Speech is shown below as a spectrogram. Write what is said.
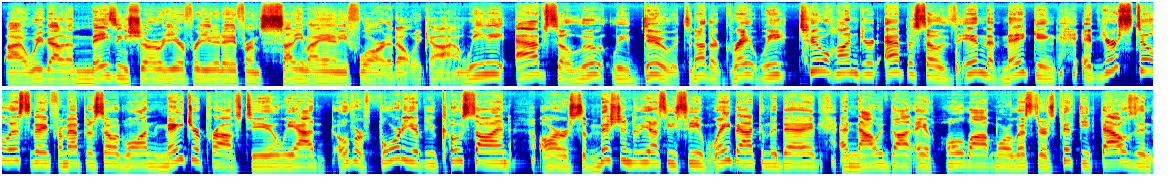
Uh, we've got an amazing show here for you today from sunny Miami, Florida, don't we, Kyle? We absolutely do. It's another great week, 200 episodes in the making. If you're still listening from episode one, major props to you. We had over 40 of you co signed our submission to the SEC way back in the day. And now we've got a whole lot more listeners 50,000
